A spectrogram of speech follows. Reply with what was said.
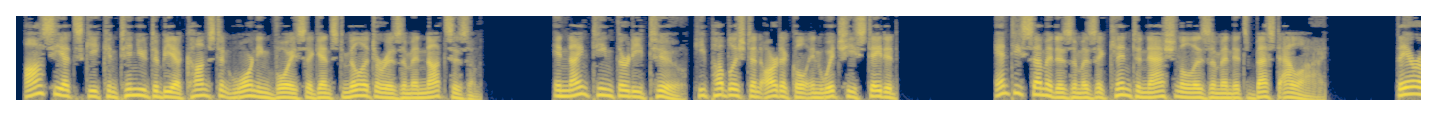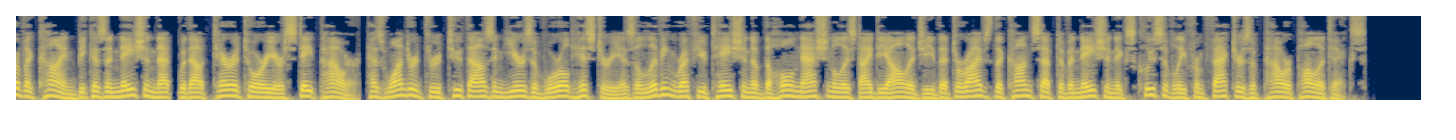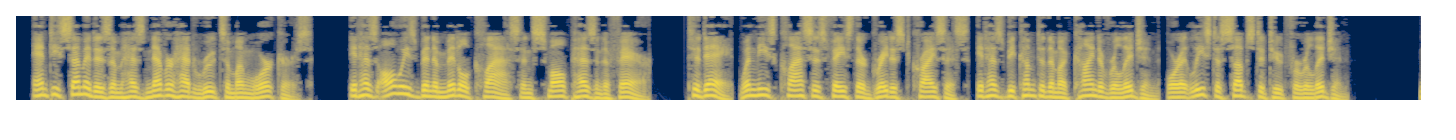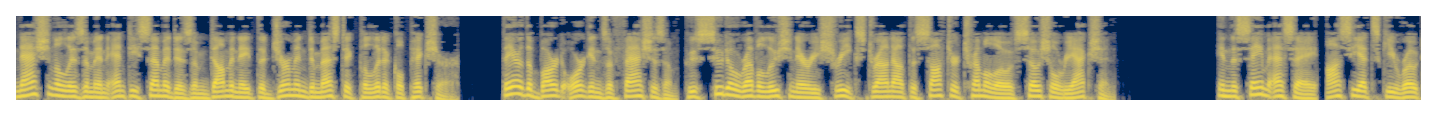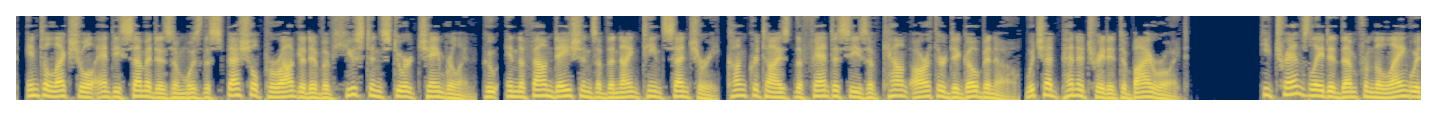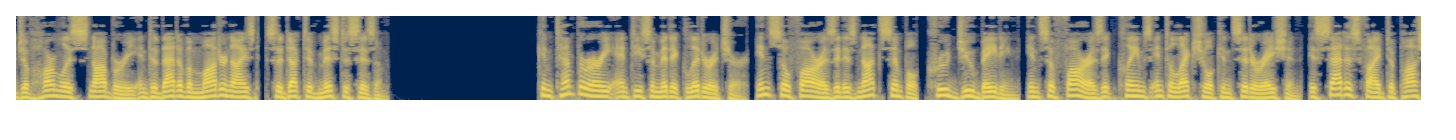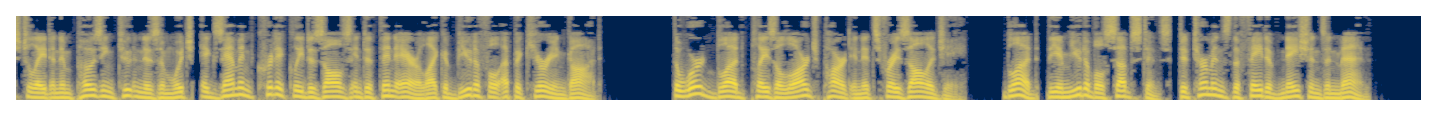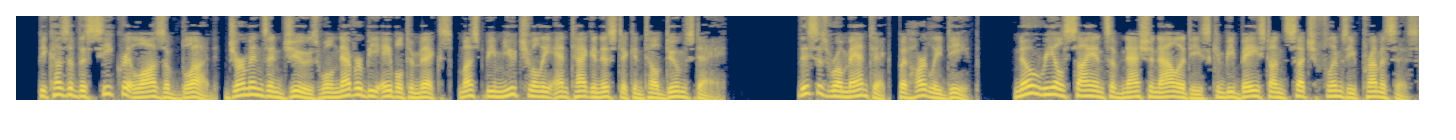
Ossietzky continued to be a constant warning voice against militarism and Nazism. In 1932, he published an article in which he stated, Antisemitism is akin to nationalism and its best ally. They are of a kind because a nation that, without territory or state power, has wandered through 2,000 years of world history is a living refutation of the whole nationalist ideology that derives the concept of a nation exclusively from factors of power politics. Antisemitism has never had roots among workers. It has always been a middle class and small peasant affair. Today, when these classes face their greatest crisis, it has become to them a kind of religion, or at least a substitute for religion. Nationalism and antisemitism dominate the German domestic political picture. They are the barred organs of fascism, whose pseudo-revolutionary shrieks drown out the softer tremolo of social reaction. In the same essay, Ossietzky wrote, Intellectual antisemitism was the special prerogative of Houston Stewart Chamberlain, who, in the foundations of the 19th century, concretized the fantasies of Count Arthur de Gobineau, which had penetrated to Bayreuth. He translated them from the language of harmless snobbery into that of a modernized, seductive mysticism. Contemporary antisemitic literature, insofar as it is not simple, crude Jew baiting, insofar as it claims intellectual consideration, is satisfied to postulate an imposing Teutonism which, examined critically dissolves into thin air like a beautiful Epicurean god. The word blood plays a large part in its phraseology. Blood, the immutable substance, determines the fate of nations and men. Because of the secret laws of blood, Germans and Jews will never be able to mix, must be mutually antagonistic until doomsday. This is romantic, but hardly deep. No real science of nationalities can be based on such flimsy premises.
